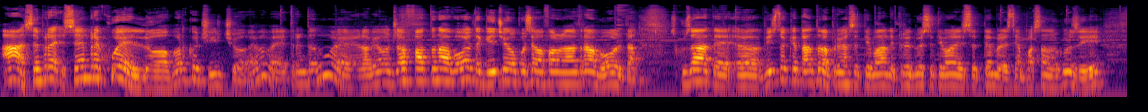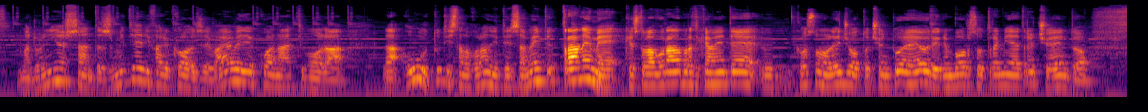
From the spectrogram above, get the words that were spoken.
Ah, sempre, sempre quello, porco ciccio. E eh, vabbè, 32 l'abbiamo già fatto una volta, che dice lo possiamo fare un'altra volta. Scusate, uh, visto che tanto la prima settimana, le prime due settimane di settembre le stiamo passando così, Madonna santa, smettila di fare cose, vai a vedere qua un attimo la... la uh, tutti stanno lavorando intensamente, tranne me, che sto lavorando praticamente, uh, costa un noleggio 800 euro, rimborso 3300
